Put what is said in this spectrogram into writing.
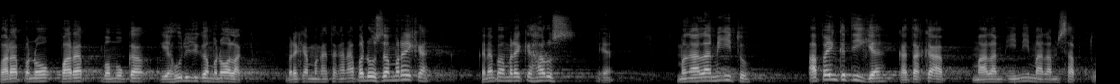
Para penolak, para pemuka Yahudi juga menolak. Mereka mengatakan apa dosa mereka? Kenapa mereka harus ya, mengalami itu? Apa yang ketiga? Kata Kaab, malam ini malam Sabtu.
